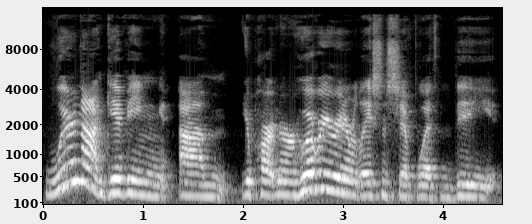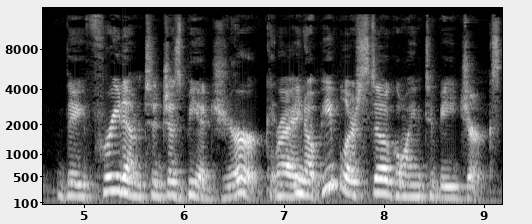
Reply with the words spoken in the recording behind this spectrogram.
we're not giving um, your partner or whoever you're in a relationship with the the freedom to just be a jerk. Right. You know, people are still going to be jerks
